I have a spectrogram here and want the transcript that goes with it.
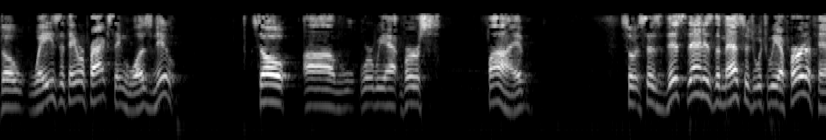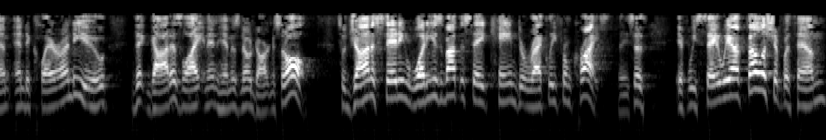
the ways that they were practicing was new. So, uh, where we at? Verse 5. So it says, This then is the message which we have heard of him, and declare unto you that God is light, and in him is no darkness at all. So John is stating what he is about to say came directly from Christ. And he says, If we say we have fellowship with him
